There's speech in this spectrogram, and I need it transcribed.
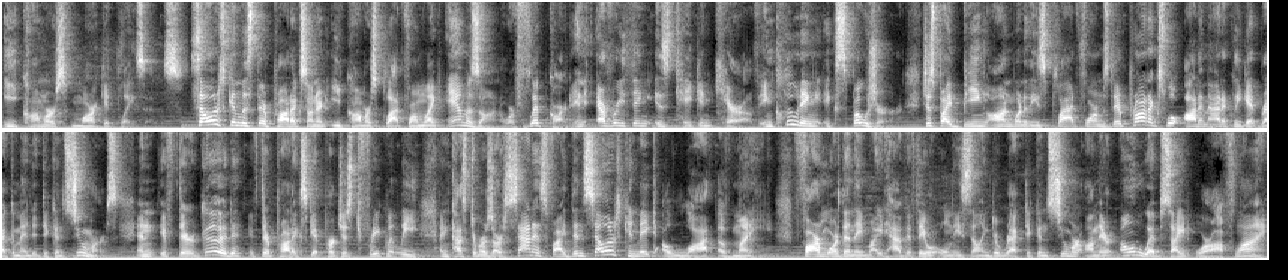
e-commerce marketplaces. Sellers can list their products on an e-commerce platform like Amazon or Flipkart, and everything is taken care of, including exposure. Just by being on one of these platforms, their products will automatically get recommended to consumers. And if they're good, if their products get purchased frequently and customers are satisfied, then sellers can make a lot of money, far more than they might have if they were only selling direct to consumer on their own website or offline.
